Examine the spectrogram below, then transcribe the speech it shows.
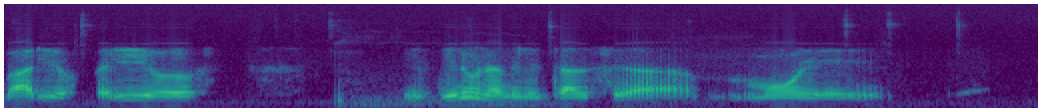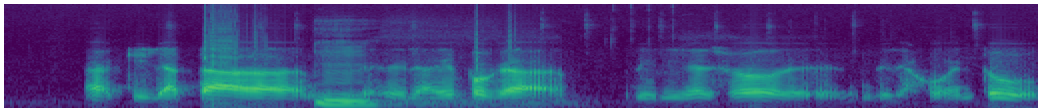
varios periodos y tiene una militancia muy aquilatada mm. desde la época, diría yo, de, la juventud.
